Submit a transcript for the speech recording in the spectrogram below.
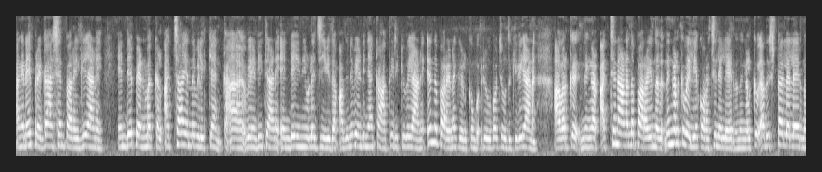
അങ്ങനെ പ്രകാശൻ പറയുകയാണ് എന്റെ പെൺമക്കൾ അച്ഛ എന്ന് വിളിക്കാൻ വേണ്ടിയിട്ടാണ് എന്റെ ഇനിയുള്ള ജീവിതം. അതിനുവേണ്ടി ഞാൻ കാത്തിരിക്കുകയാണ് എന്ന് പറയണ കേൾക്കുമ്പോൾ രൂപ ചോദിക്കുകയാണ്. അവർക്ക് നിങ്ങൾ അച്ഛനാണെന്ന് പറയുന്നത് നിങ്ങൾക്ക് വലിയ കുറച്ചിലല്ലായിരുന്നു. നിങ്ങൾക്ക് അത് ഇഷ്ടമല്ലല്ലായിരുന്നു.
